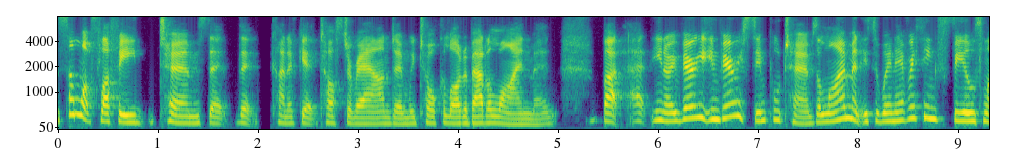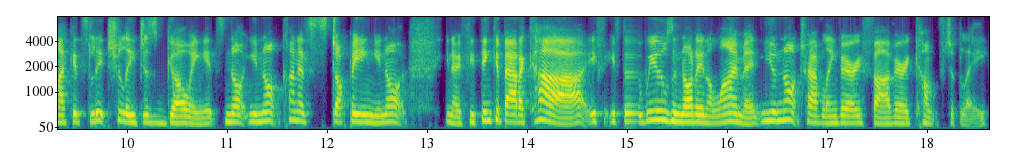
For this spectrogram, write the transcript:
somewhat fluffy terms that that kind of get tossed around, and we talk a lot about alignment. But at, you know, very in very simple terms, alignment is when everything feels like it's literally just going. It's not you're not kind of stopping. You're not, you know, if you think about a car, if if the wheels are not in alignment, you're not traveling very far very comfortably.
